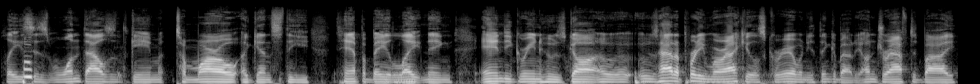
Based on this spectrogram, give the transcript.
plays his one thousandth game tomorrow against the Tampa Bay Lightning. Andy Greene, who's gone, who, who's had a pretty miraculous career when you think about it, undrafted by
